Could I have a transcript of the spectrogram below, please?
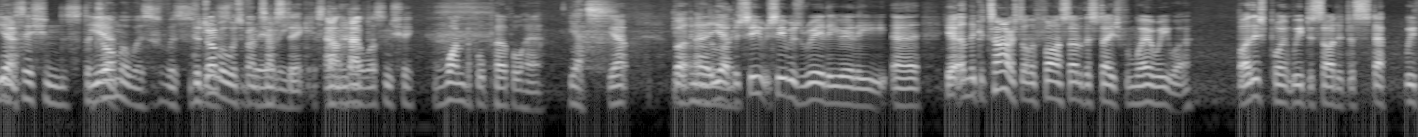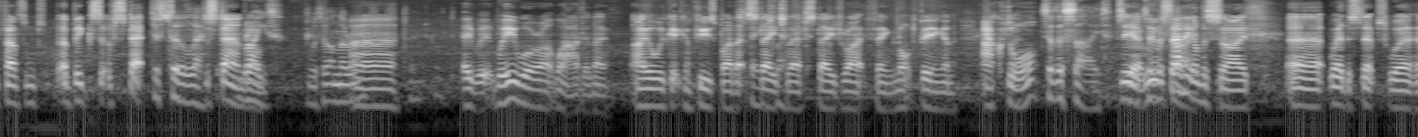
yeah. musicians. The Yeah. drummer was was The drummer was really fantastic a and had- wasn't she? Wonderful purple hair. Yes. Yeah. But uh, yeah, light. but she she was really really uh, yeah, and the guitarist on the far side of the stage from where we were, by this point we decided to step. We found some a big sort of step Just to the left. to stand on. right. Was it on the right? Uh, It- we- we were uh, well, I don't know. I always get confused by that Stage stage, left. left. stage right thing, not being an actor. to the side. So yeah, we were standing side. on the side uh, where the steps were,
